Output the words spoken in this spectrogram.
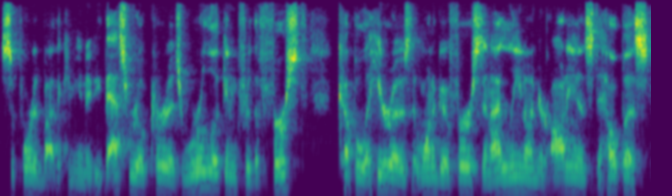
supported by the community. That's real courage. We're looking for the first couple of heroes that want to go first, and I lean on your audience to help us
